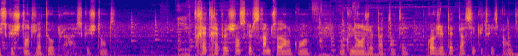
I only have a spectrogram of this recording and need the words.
Est-ce que je tente la taupe là? Est-ce que je tente? Il y a très très peu de chances que le SRAM soit dans le coin. Donc non, je vais pas tenter. Quoique j'ai peut-être persécutrice par contre.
